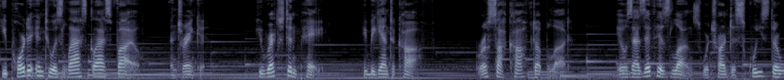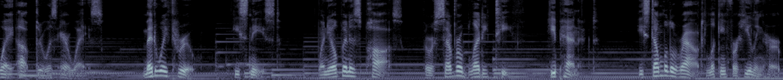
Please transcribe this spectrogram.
He poured it into his last glass vial and drank it. He retched in pain. He began to cough. Rossa coughed up blood. It was as if his lungs were trying to squeeze their way up through his airways. Midway through, he sneezed. When he opened his paws, there were several bloody teeth. He panicked. He stumbled around looking for healing herb.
